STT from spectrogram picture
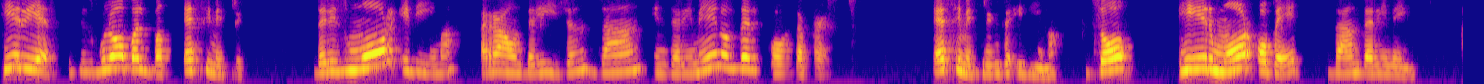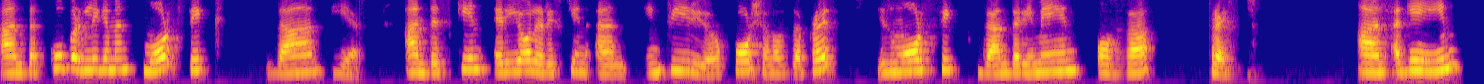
Here, yes, it is global but asymmetric. There is more edema around the lesions than in the remain of the, of the breast. Asymmetric, the edema. So here more opaque than the remain. And the Cooper ligament more thick than here. And the skin, areolar skin and inferior portion of the breast is more thick than the remain of the breast. And again,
